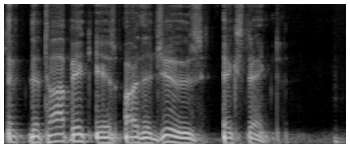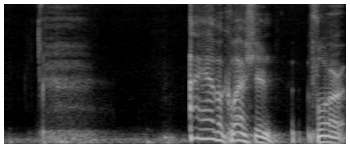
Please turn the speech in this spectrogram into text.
the, the topic is Are the Jews extinct? I have a question for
